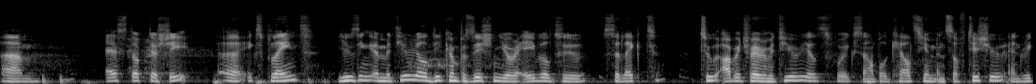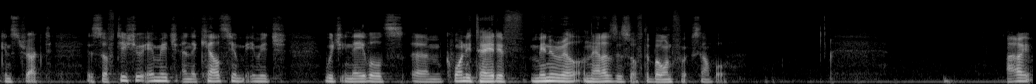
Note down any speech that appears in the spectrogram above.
Um, as Dr. Shea uh, explained, using a material decomposition, you're able to select two arbitrary materials, for example, calcium and soft tissue, and reconstruct a soft tissue image and a calcium image, which enables um, quantitative mineral analysis of the bone, for example. I,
